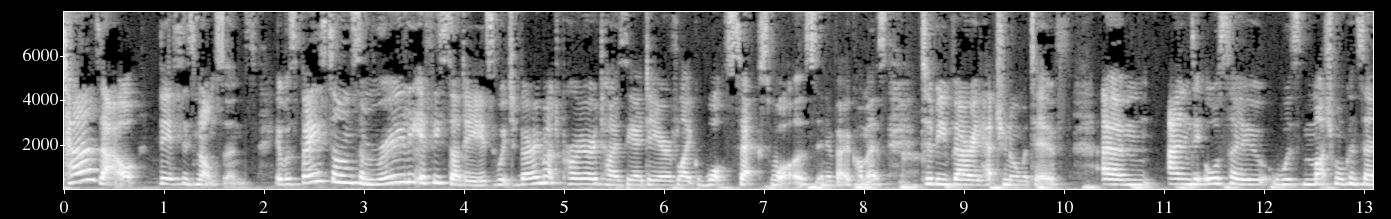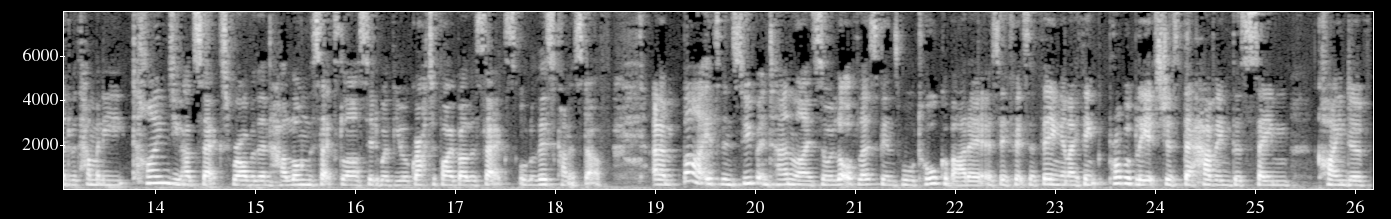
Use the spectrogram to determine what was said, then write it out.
Turns out this is nonsense. It was based on some really iffy studies which very much prioritized the idea of like what sex was, in inverted commas, to be very heteronormative. Um, and it also was much more concerned with how many times you had sex rather than how long the sex lasted, whether you were gratified by the sex, all of this kind of stuff. Um, but it's been super internalized, so a lot of lesbians will talk about it as if it's a thing, and I think probably it's just they're having the same kind of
